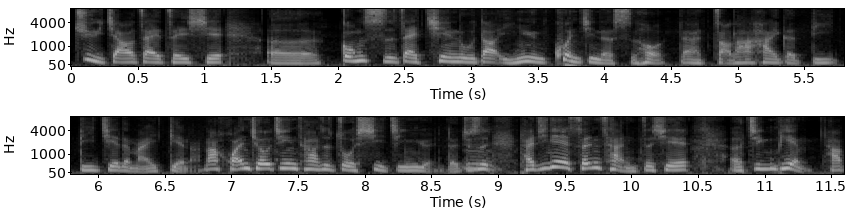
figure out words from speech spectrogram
聚焦在这些呃公司在进入到营运困境的时候，大家找到它一个低低阶的买点啊。那环球金它是做矽晶圆的，就是台积电生产这些呃晶片，它。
